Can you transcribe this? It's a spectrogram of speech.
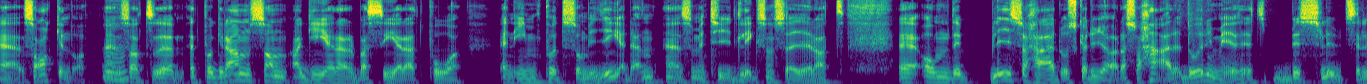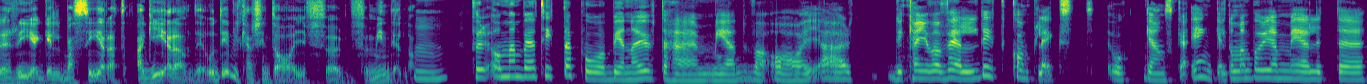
eh, saken. Då. Mm. Så att eh, ett program som agerar baserat på en input som vi ger den eh, som är tydlig som säger att eh, om det blir så här, då ska du göra så här. Då är det mer ett besluts eller regelbaserat agerande och det är väl kanske inte AI för, för min del. Mm. För om man börjar titta på och bena ut det här med vad AI är. Det kan ju vara väldigt komplext och ganska enkelt. Om man börjar med lite...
